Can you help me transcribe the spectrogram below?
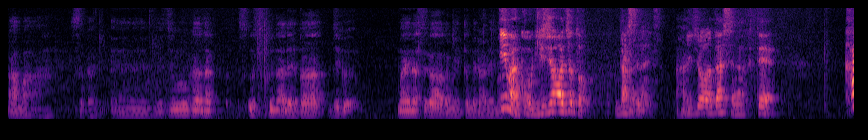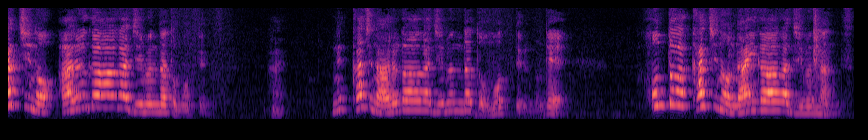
あまあそうか、えー、偽情がな薄くなれば自分マイナス側が認められます。今こう議場はちょっと出してないです、はい。はい。議場は出してなくて価値のある側が自分だと思ってるんです。はい。ね、価値のある側が自分だと思ってるので本当は価値のない側が自分なんです。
